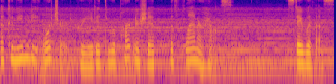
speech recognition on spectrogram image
a community orchard created through a partnership with Flanner House. Stay with us.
